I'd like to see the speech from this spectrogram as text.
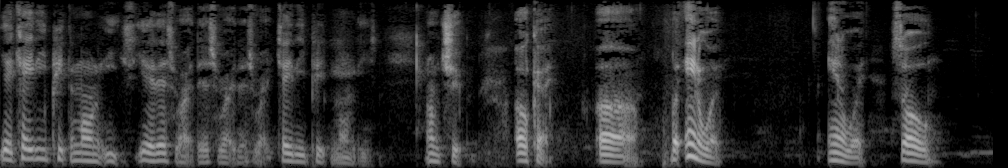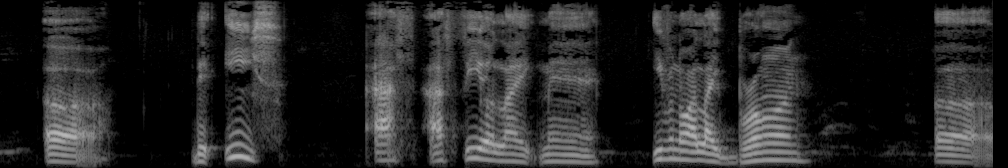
yeah. KD picked them on the East. Yeah, that's right. That's right. That's right. KD picked them on the East. I'm tripping. Okay. Uh, but anyway, anyway. So, uh, the East, I I feel like man, even though I like Bron, uh,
